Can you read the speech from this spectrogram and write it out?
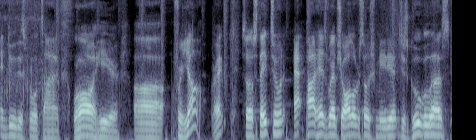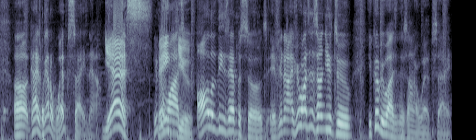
and do this full time. We're all here uh, for y'all, right? So stay tuned at Podheads Web Show all over social media. Just Google us, uh, guys. We got a website now. Yes. You can Thank watch you. all of these episodes. If you're not, if you're watching this on YouTube, you could be watching this on our website.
